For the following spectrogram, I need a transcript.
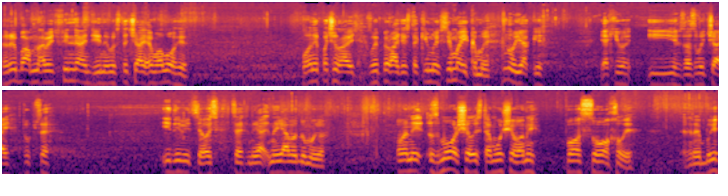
Грибам навіть в Фінляндії не вистачає вологи. Вони починають випирати ось такими сімейками, ну як і, як і, і зазвичай тут все. І дивіться, ось це не я, не я видумую. Вони зморщились, тому що вони посохли. Гриби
